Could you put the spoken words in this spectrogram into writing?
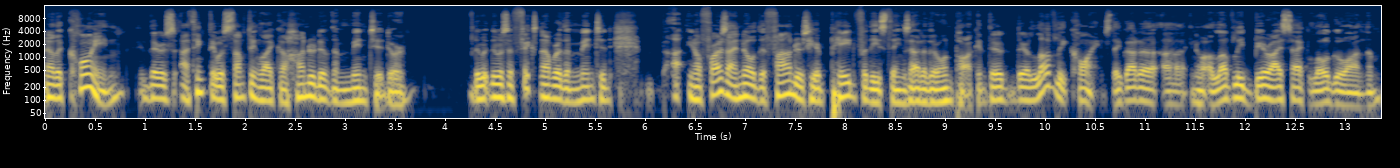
Now, the coin, there's, I think there was something like a hundred of them minted, or there, there, was a fixed number of them minted. Uh, you know, far as I know, the founders here paid for these things out of their own pocket. They're they're lovely coins. They've got a, a you know a lovely beer ISAC logo on them,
